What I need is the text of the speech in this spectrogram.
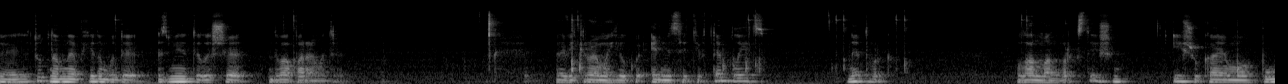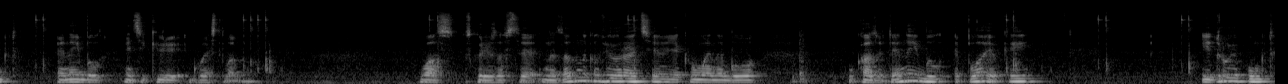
Е, Тут нам необхідно буде змінити лише два параметри. Е, Відкриваємо гілку Administrative Templates, Network, LANMAN Workstation і шукаємо пункт Enable and Secure Guest Login. У вас, скоріш за все, не задана конфігурація, як у мене було. Указуєте Enable, Apply, OK. І другий пункт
